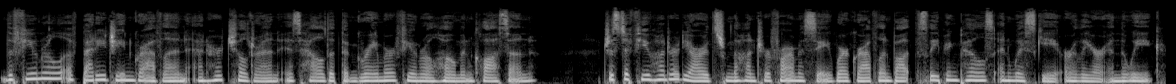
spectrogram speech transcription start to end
The funeral of Betty Jean Gravlin and her children is held at the Gramer Funeral Home in Clawson, just a few hundred yards from the Hunter Pharmacy where Gravlin bought sleeping pills and whiskey earlier in the week.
